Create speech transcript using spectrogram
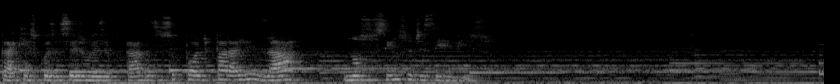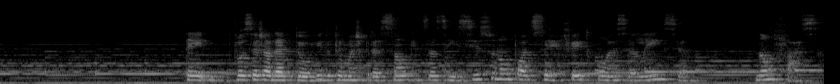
para que as coisas sejam executadas, isso pode paralisar o nosso senso de serviço. Tem, você já deve ter ouvido, tem uma expressão que diz assim: se isso não pode ser feito com excelência, não faça.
